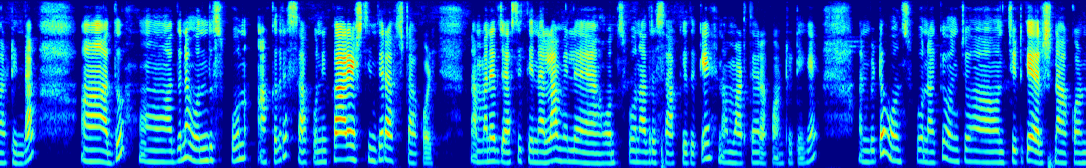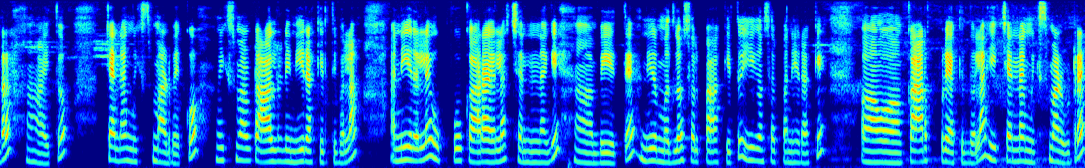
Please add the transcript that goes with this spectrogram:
ಮಾರ್ಟಿಂದ. ಅದು ಅದನ್ನು ಒಂದು ಸ್ಪೂನ್ ಹಾಕಿದ್ರೆ ಸಾಕು. ನೀವು ಖಾರ ಎಷ್ಟು ತಿಂತೀರ ಅಷ್ಟು ಹಾಕ್ಕೊಳ್ಳಿ ನಮ್ಮ ಮನೇಲಿ ಜಾಸ್ತಿ ತಿನ್ನಲ್ಲ, ಆಮೇಲೆ ಒಂದು ಸ್ಪೂನ್ ಆದರೆ ಸಾಕು ಇದಕ್ಕೆ. ನಾವು ಮಾಡ್ತಾ ಇರೋ ಕ್ವಾಂಟಿಟಿಗೆ ಅಂದ್ಬಿಟ್ಟು ಒಂದು ಸ್ಪೂನ್ ಹಾಕಿ ಒಂಚೂ, ಒಂದು ಚಿಟಿಕೆ ಅರಿಶಿನ ಹಾಕ್ಕೊಂಡ್ರೆ ಆಯಿತು. ಚೆನ್ನಾಗಿ ಮಿಕ್ಸ್ ಮಾಡಬೇಕು. ಮಿಕ್ಸ್ ಮಾಡಿಬಿಟ್ಟು ಆಲ್ರೆಡಿ ನೀರು ಹಾಕಿರ್ತೀವಲ್ಲ, ಆ ನೀರಲ್ಲೇ ಉಪ್ಪು, ಖಾರ ಎಲ್ಲ ಚೆನ್ನಾಗಿ ಬೇಯುತ್ತೆ. ನೀರು ಮೊದಲು ಸ್ವಲ್ಪ ಹಾಕಿತ್ತು, ಈಗ ಒಂದು ಸ್ವಲ್ಪ ನೀರು ಹಾಕಿ ಖಾರದ ಪುಡಿ ಹಾಕಿದ್ವಲ್ಲ, ಈಗ ಚೆನ್ನಾಗಿ ಮಿಕ್ಸ್ ಮಾಡಿಬಿಟ್ರೆ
